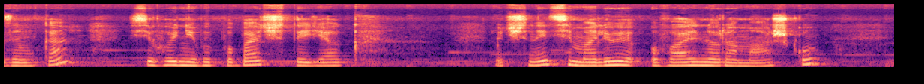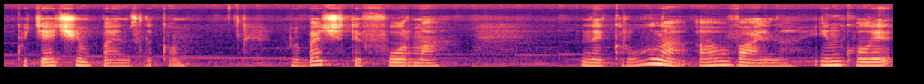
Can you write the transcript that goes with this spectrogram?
замка. Сьогодні ви побачите, як учениця малює овальну ромашку котячим пензликом. Ви бачите, форма не кругла, а овальна. Інколи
